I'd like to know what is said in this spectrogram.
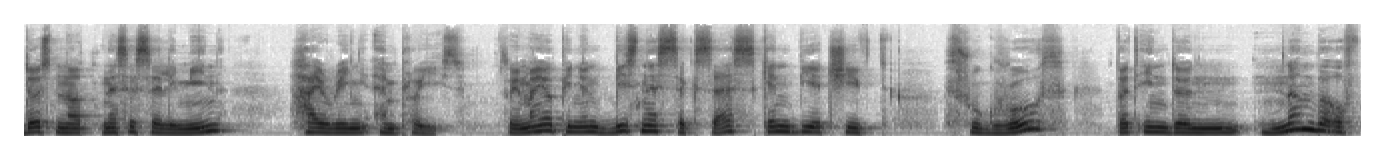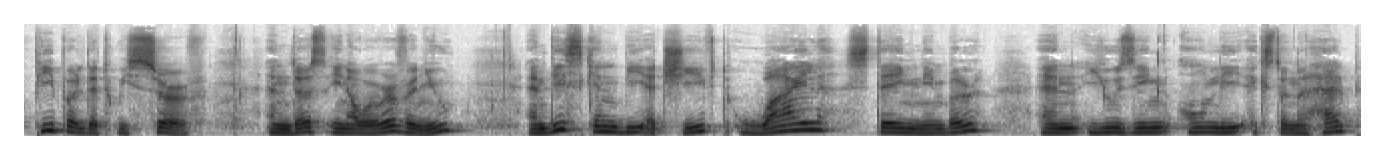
does not necessarily mean hiring employees. So, in my opinion, business success can be achieved through growth, but in the n- number of people that we serve and thus in our revenue and this can be achieved while staying nimble and using only external help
